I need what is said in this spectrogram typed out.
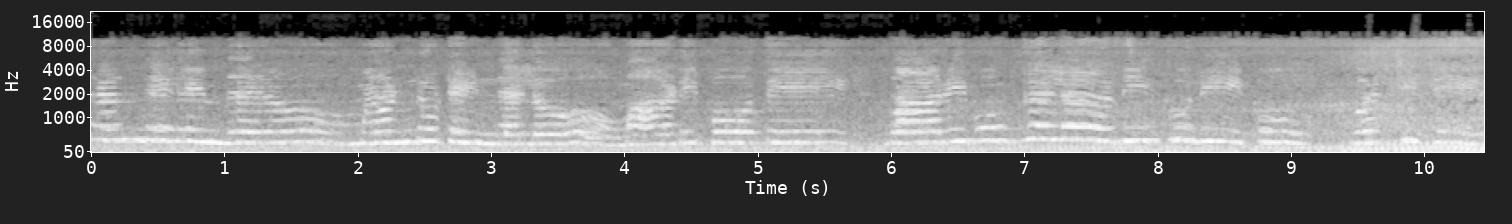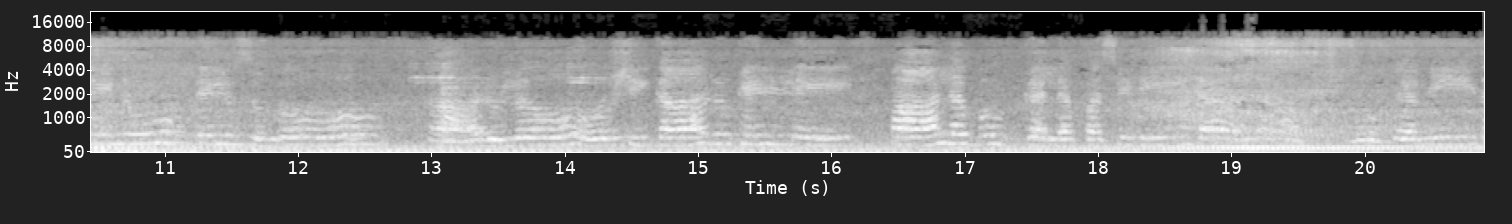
కందెలెందరో మండు టెండలో మాడిపోతే వారి బుగ్గల దిక్కు నీకు వచ్చి చేరెను తెలుసుకో. కారులో షికారుకెళ్ళే పాల బుగ్గల పసిడీడాల బుగ్గ మీద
